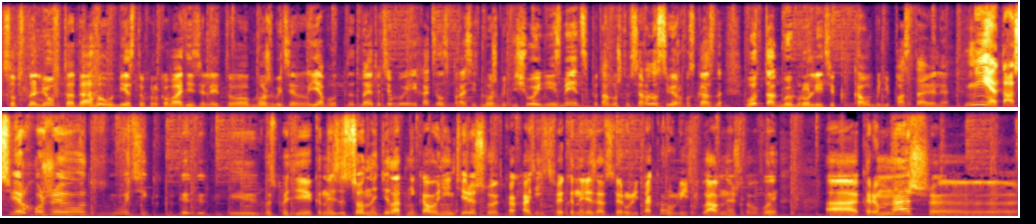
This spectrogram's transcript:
собственно, люфта, да, у местных руководителей, то, может быть, я вот на эту тему и хотел спросить, может быть, ничего и не изменится, потому что все равно сверху сказано, вот так будем рулить, и кого бы не поставили. Нет, а сверху же вот, эти, господи, канализационные дела никого не интересуют как хотите своей канализацией рулить, так и рулите. Главное, чтобы вы а, Крым наш, э,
